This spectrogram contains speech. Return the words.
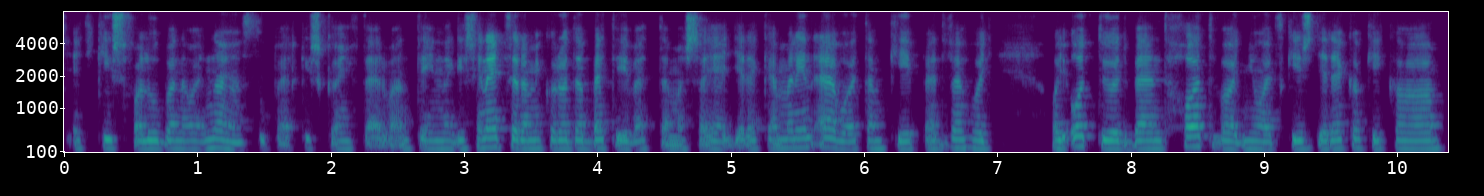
egy, kis faluban, ahol nagyon szuper kis könyvtár van tényleg, és én egyszer, amikor oda betévettem a saját gyerekemmel, én el voltam képedve, hogy hogy ott ült bent hat vagy nyolc kisgyerek, akik a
